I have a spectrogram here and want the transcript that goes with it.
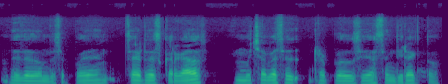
desde donde se pueden ser descargadas y muchas veces reproducidas en directo.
